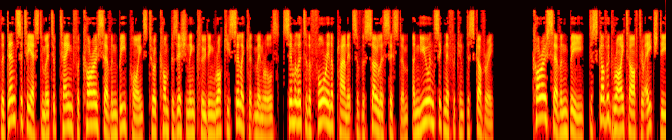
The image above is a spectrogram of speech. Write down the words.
The density estimate obtained for Corot 7b points to a composition including rocky silicate minerals, similar to the four inner planets of the Solar System, a new and significant discovery. Corot 7b, discovered right after HD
